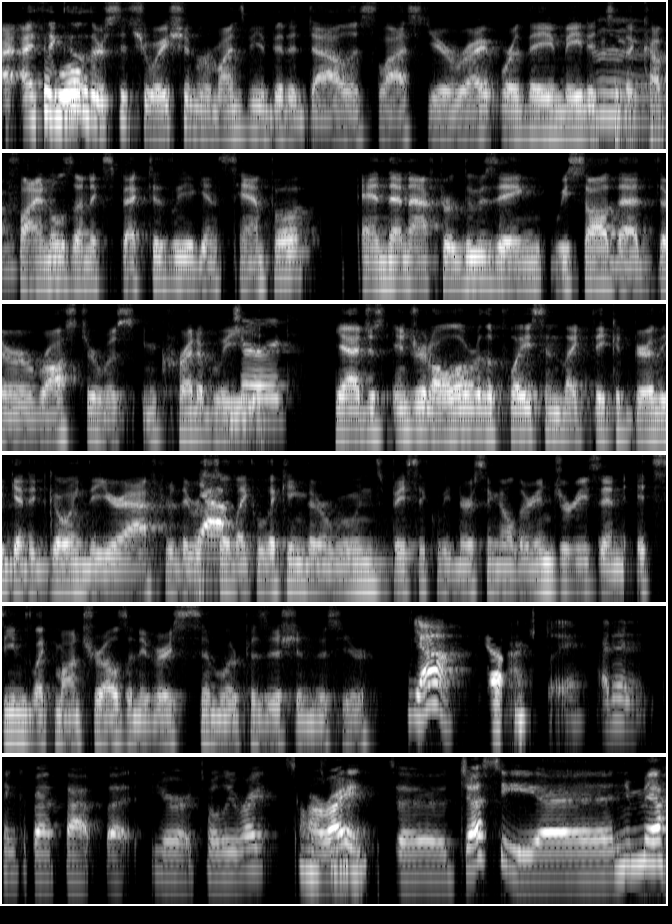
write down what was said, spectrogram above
I think though their situation reminds me a bit of Dallas last year, right? Where they made it to the Cup Mm. Finals unexpectedly against Tampa, and then after losing, we saw that their roster was incredibly Injured. Yeah, just injured all over the place, and like they could barely get it going the year after. They were Yeah. still like licking their wounds, basically nursing all their injuries, and it seems like Montreal's in a very similar position this year. Yeah, Yep. actually. I didn't think about that, but you're totally right. Sounds All right. So, Jesse, uh, numéro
